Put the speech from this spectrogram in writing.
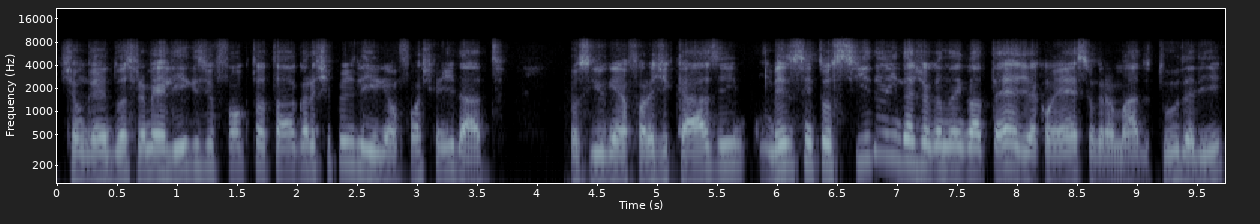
Tinham ganho duas Premier Leagues e o foco total agora é Champions League, é um forte candidato. Conseguiu ganhar fora de casa e, mesmo sem torcida, ainda jogando na Inglaterra, já conhece o gramado, tudo ali.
